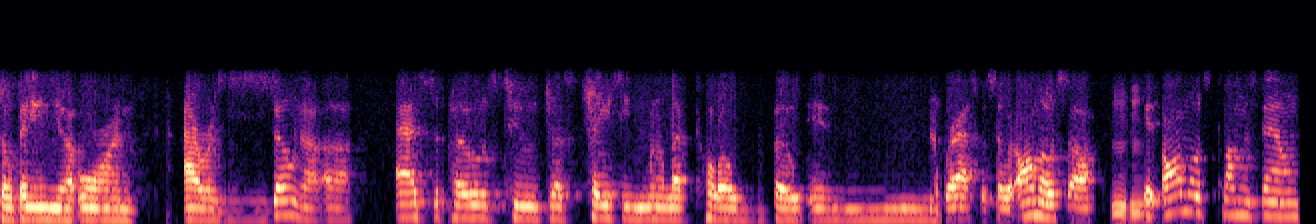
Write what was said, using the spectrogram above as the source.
Pennsylvania or in Arizona? Uh, as opposed to just chasing one electoral vote in Nebraska. So it almost uh, mm-hmm. it almost comes down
